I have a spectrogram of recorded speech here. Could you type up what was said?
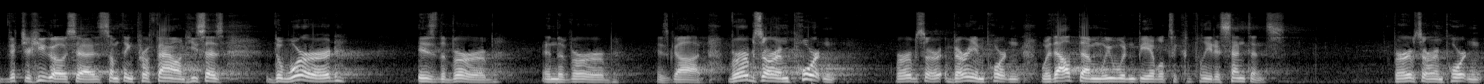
Victor Hugo says something profound. He says, The Word is the verb, and the verb is God. Verbs are important. Verbs are very important. Without them, we wouldn't be able to complete a sentence. Verbs are important.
